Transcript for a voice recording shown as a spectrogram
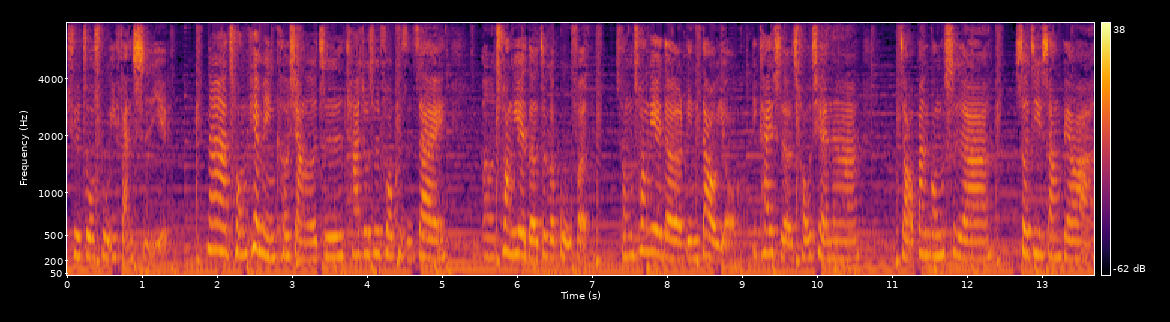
去做出一番事业。那从片名可想而知，他就是 focus 在呃创业的这个部分，从创业的零到有，一开始的筹钱啊。找办公室啊，设计商标啊，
